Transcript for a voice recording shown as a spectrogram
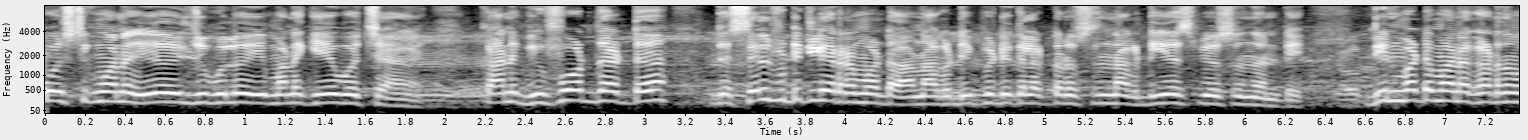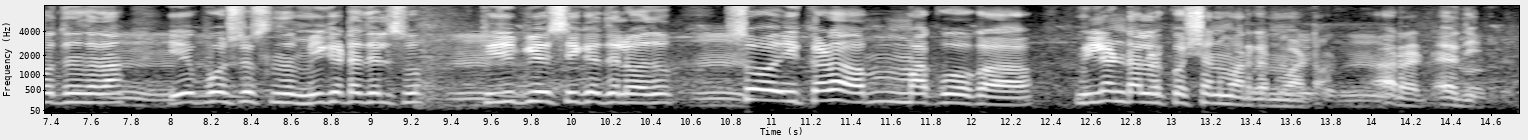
పోస్ట్కి మనం ఏ ఎలిజిబుల్ మనకి ఏ వచ్చాయి. కానీ before that the self declare అనమాట నాకు డిప్యూటీ కలెక్టర్ వస్తుంది నాకు డిఎస్పీ వస్తుందంటే దీన్ని బట్టి మనకు అర్థమవుతుంది కదా ఏ పోస్ట్ వస్తుందో మీకెట్టా తెలుసు? టీజీపీఎస్సీకే తెలియదు సో ఇక్కడ మాకు ఒక మిలియన్ డాలర్ క్వశ్చన్ మార్క్ అనమాట రైట్ అది. Okay.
